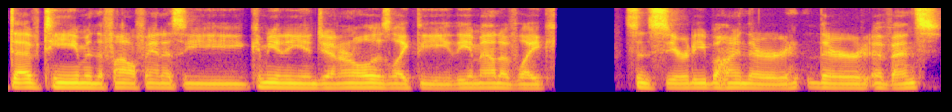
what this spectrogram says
dev team and the Final Fantasy community in general, is like the the amount of like sincerity behind their their events.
